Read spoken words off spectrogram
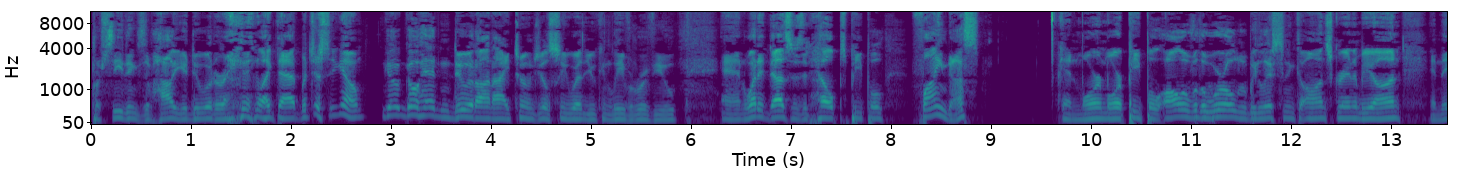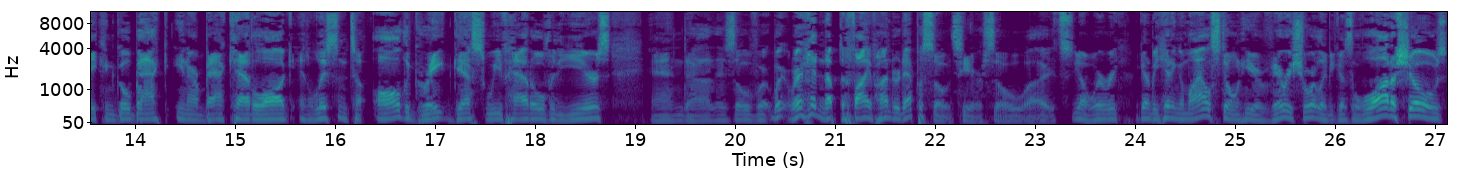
proceedings of how you do it or anything like that, but just, you know, go, go ahead and do it on iTunes. You'll see whether you can leave a review. And what it does is it helps people find us. And more and more people all over the world will be listening to On Screen and Beyond, and they can go back in our back catalog and listen to all the great guests we've had over the years. And uh, there's over we're, we're, heading up to 500 episodes here. So uh, it's you know we're going to be hitting a milestone here very shortly because a lot of shows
